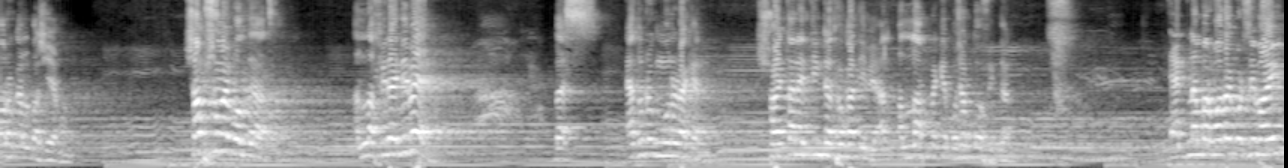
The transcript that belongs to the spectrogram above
পরকালবাসী এখন। সব সময় বলতে আছে। আল্লাহ ফিরাই দিবে? ব্যাস এতটুকু মনে রাখেন, শয়তানে তিনটা ধোকা দিবে। আল- আল্লাহ আপনাকে বোঝার তৌফিক দান। এক নাম্বার কথা করছি ভাই,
